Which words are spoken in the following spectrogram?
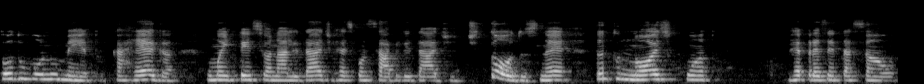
todo monumento carrega uma intencionalidade e responsabilidade de todos, né? Tanto nós quanto representação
